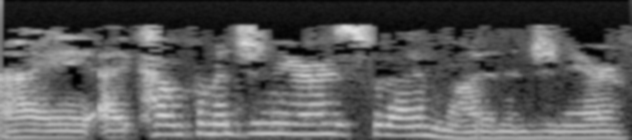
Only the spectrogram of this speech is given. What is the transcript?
I I come from engineers, but I'm not an engineer.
